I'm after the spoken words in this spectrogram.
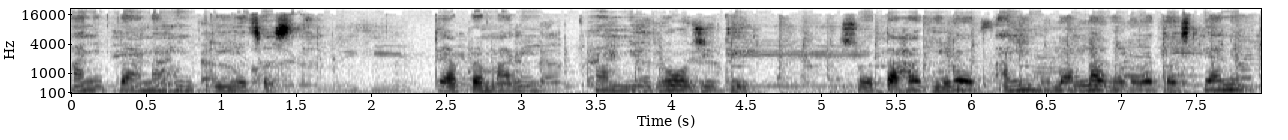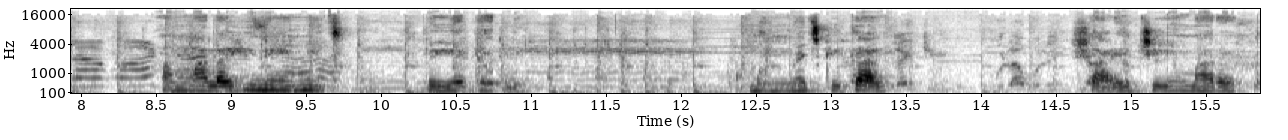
आणि प्राणाहून प्रियच असते. त्याप्रमाणे आम्ही रोज इथे स्वतः घडत आणि मुलांना घडवत असल्याने आम्हाला ही नेहमीच प्रिय ठरली. म्हणूनच की काय? शाळेची इमारत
